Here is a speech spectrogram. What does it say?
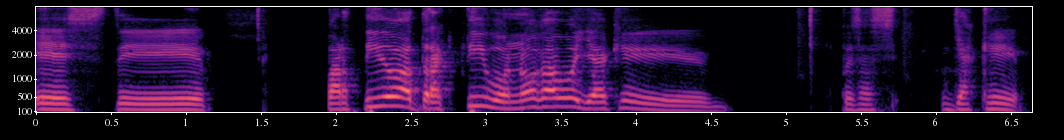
Este partido atractivo, ¿no, Gabo? Ya que, pues, ya que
